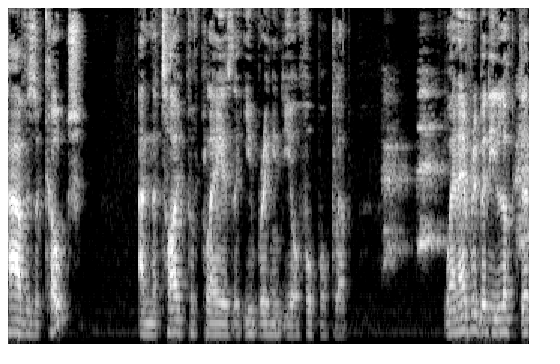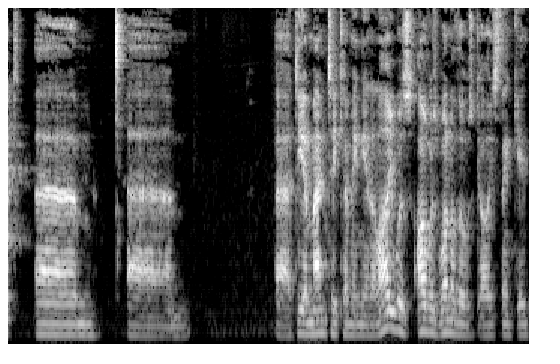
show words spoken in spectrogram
have as a coach and the type of players that you bring into your football club. When everybody looked at um, um, uh, Diamanti coming in, and I was I was one of those guys thinking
